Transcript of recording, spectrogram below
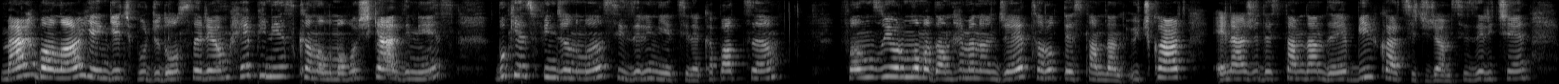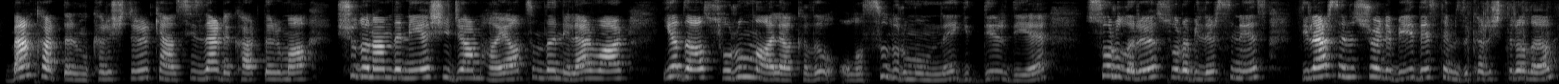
Merhabalar Yengeç Burcu dostlarım. Hepiniz kanalıma hoş geldiniz. Bu kez fincanımı sizlerin niyetiyle kapattım. Falınızı yorumlamadan hemen önce tarot destemden 3 kart, enerji destemden de 1 kart seçeceğim sizler için. Ben kartlarımı karıştırırken sizler de kartlarıma şu dönemde ne yaşayacağım, hayatımda neler var ya da sorunla alakalı olası durumum nedir diye soruları sorabilirsiniz. Dilerseniz şöyle bir destemizi karıştıralım.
